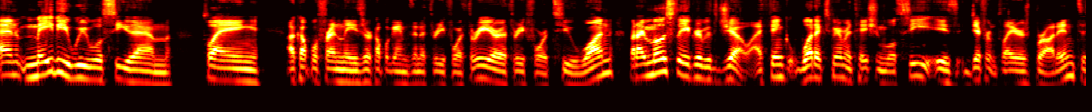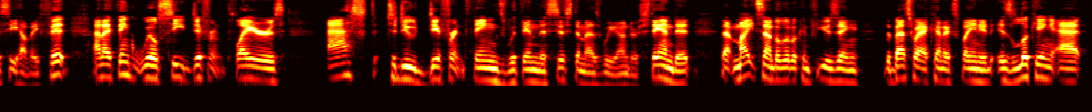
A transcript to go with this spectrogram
and maybe we will see them playing a couple friendlies or a couple games in a 3-4-3 or a 3-4-2-1. But I mostly agree with Joe. I think what experimentation we'll see is different players brought in to see how they fit. And I think we'll see different players asked to do different things within the system as we understand it. That might sound a little confusing. The best way I can explain it is looking at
